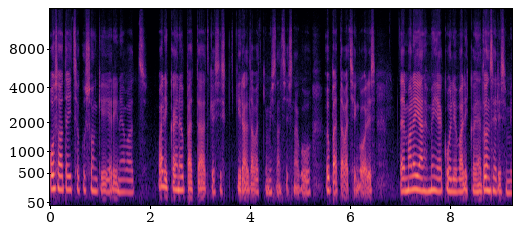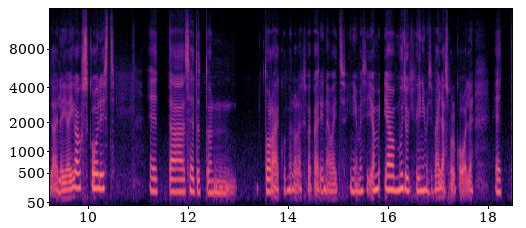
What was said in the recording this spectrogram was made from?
osa täitsa, kus ongi erinevad valikaineõpetajad, kes siis kirjeldavadki, mis nad siis nagu õpetavad siin koolis. ma leian, et meie kooli valikained on sellised, mida ei leia igast koolist. et seetõttu on tore, kui meil oleks väga erinevaid inimesi ja, ja muidugi ka inimesi väljaspool kooli. et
